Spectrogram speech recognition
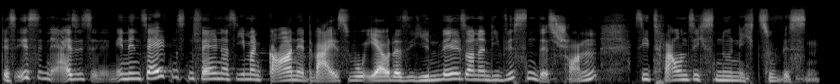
Das ist in, also ist in den seltensten Fällen, dass jemand gar nicht weiß, wo er oder sie hin will, sondern die wissen das schon. Sie trauen sich es nur nicht zu wissen,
